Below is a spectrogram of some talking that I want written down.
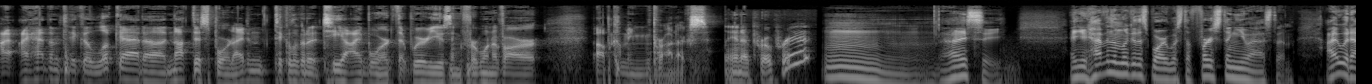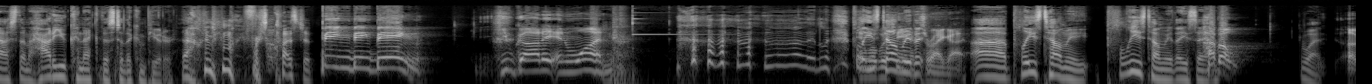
I, I had them take a look at uh, not this board. I didn't take a look at a TI board that we're using for one of our upcoming products. Inappropriate? Mm, I see. And you're having them look at this board. What's the first thing you ask them? I would ask them, "How do you connect this to the computer?" That would be my first question. Bing, bing, bing! You got it in one. Please tell me that. answer I got. Uh, please tell me. Please tell me they say How about what? uh,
